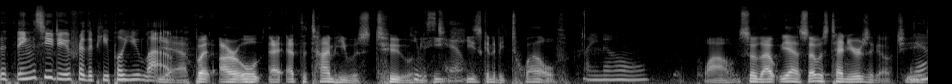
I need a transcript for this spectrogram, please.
The things you do for the people you love. Yeah, but our old at, at the time he was two. I He mean, was he, two. He's going to be twelve. I know. Wow. So that yeah, so that was ten years ago. Jeez, Yeah.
